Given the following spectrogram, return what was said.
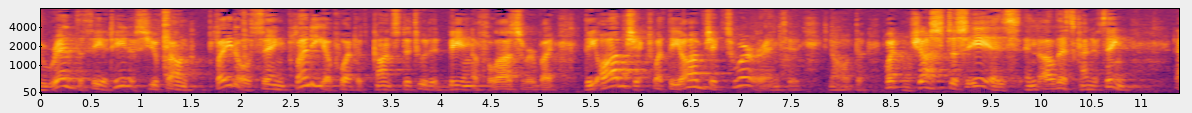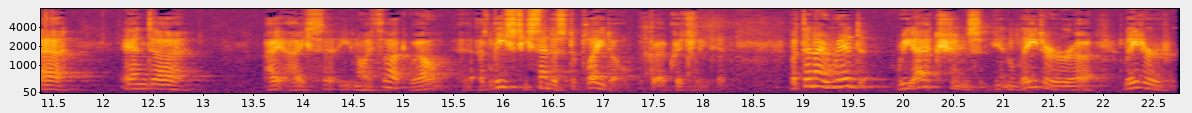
you read the Theaetetus, you found Plato saying plenty of what it constituted being a philosopher by the object, what the objects were, and you know the, what justice is, and all this kind of thing. Uh, and uh, I, I, said, you know, I thought, well, at least he sent us to Plato. Uh, Critchley did. But then I read reactions in later uh, later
